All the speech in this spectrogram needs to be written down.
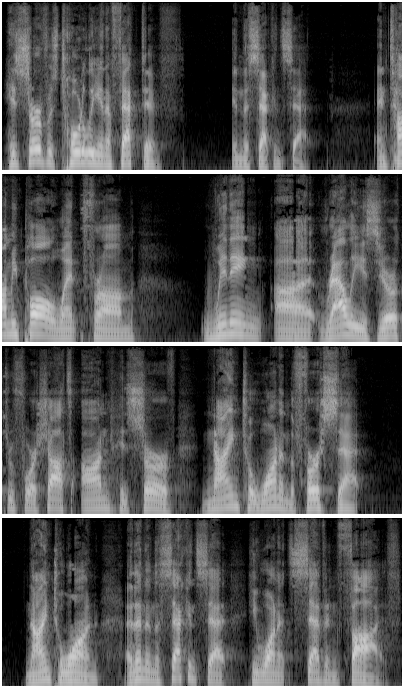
his serve was totally ineffective in the second set. And Tommy Paul went from winning uh, rallies zero through four shots on his serve nine to one in the first set, nine to one. And then in the second set, he won it seven five.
